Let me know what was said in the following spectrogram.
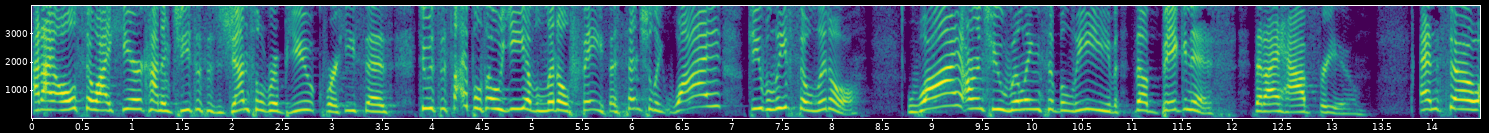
And I also, I hear kind of Jesus' gentle rebuke where he says to his disciples, Oh, ye of little faith. Essentially, why do you believe so little? Why aren't you willing to believe the bigness that I have for you? And so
